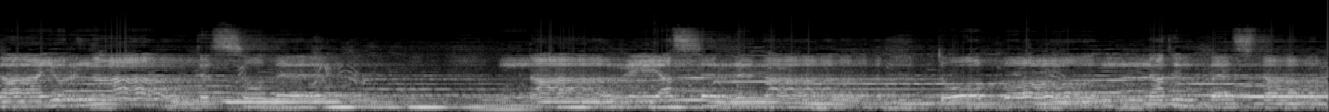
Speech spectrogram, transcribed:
una giornata sole un'aria serena dopo una tempesta.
